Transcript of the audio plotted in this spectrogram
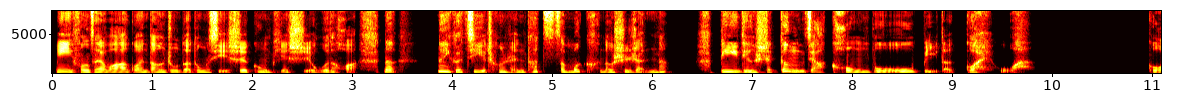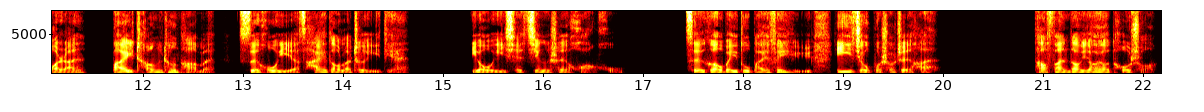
密封在瓦罐当中的东西是贡品食物的话，那那个继承人他怎么可能是人呢？必定是更加恐怖无比的怪物啊！果然，白程程他们似乎也猜到了这一点，有一些精神恍惚。此刻，唯独白飞宇依旧不受震撼，他反倒摇摇头说：“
